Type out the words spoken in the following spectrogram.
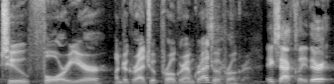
two, four year undergraduate program, graduate exactly. program. Exactly. There,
